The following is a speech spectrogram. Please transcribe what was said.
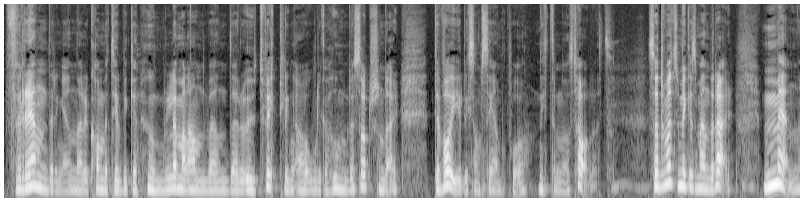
förändringen när det kommer till vilken humle man använder och utveckling av olika humlesorter som där. Det var ju liksom sent på 1900-talet. Så det var inte så mycket som hände där. Men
